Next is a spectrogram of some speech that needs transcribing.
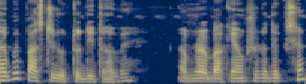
থাকবে, পাঁচটির উত্তর দিতে হবে। আপনারা বাকি অংশটা দেখছেন।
